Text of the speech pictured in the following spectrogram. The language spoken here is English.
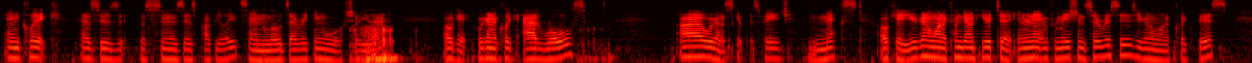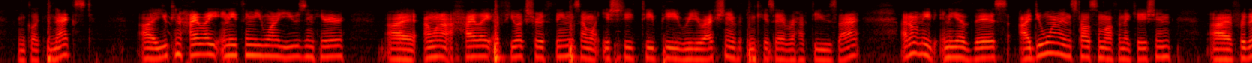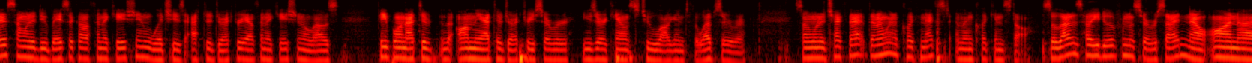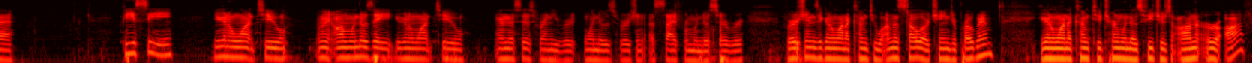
and click as soon as, as soon as this populates and loads everything, we'll show you that. Okay, we're going to click Add Roles. Uh, we're going to skip this page. Next. Okay, you're going to want to come down here to Internet Information Services. You're going to want to click this and click Next. Uh, you can highlight anything you want to use in here. Uh, I want to highlight a few extra things. I want HTTP redirection if, in case I ever have to use that. I don't need any of this. I do want to install some authentication. Uh, for this, I'm going to do basic authentication, which is Active Directory authentication. allows people on active on the Active Directory server user accounts to log into the web server. So I'm going to check that, then I'm going to click next and then click install. So that is how you do it from the server side. Now on uh, PC, you're going to want to, I mean on Windows 8, you're going to want to, and this is for any ver Windows version aside from Windows Server versions, you're going to want to come to uninstall or change a program. You're going to want to come to turn Windows features on or off.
